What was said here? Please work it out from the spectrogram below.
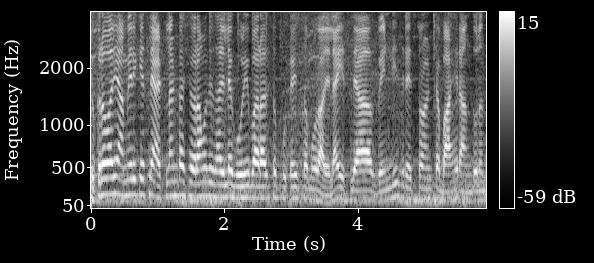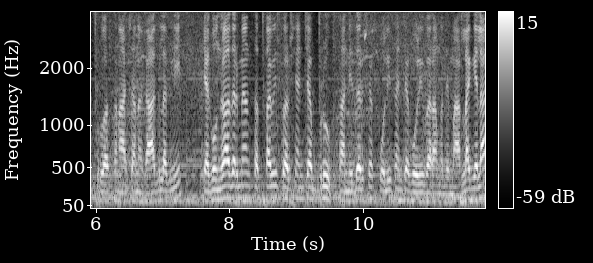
शुक्रवारी अमेरिकेतल्या अटलांटा शहरामध्ये झालेल्या गोळीबाराचं फुटेज समोर आलेलं आहे. इथल्या वेंडीज रेस्टॉरंटच्या बाहेर आंदोलन सुरू असताना अचानक आग लागली. या गोंधळादरम्यान सत्तावीस वर्षांच्या ब्रुक्स हा निदर्शक पोलिसांच्या गोळीबारामध्ये मारला गेला.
